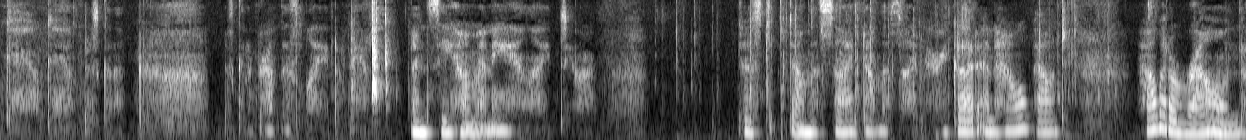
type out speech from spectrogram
Okay, okay. I'm just gonna, just gonna grab this light. Okay, and see how many lights you are. Just down the side, down the side. Very good. And how about how about around?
